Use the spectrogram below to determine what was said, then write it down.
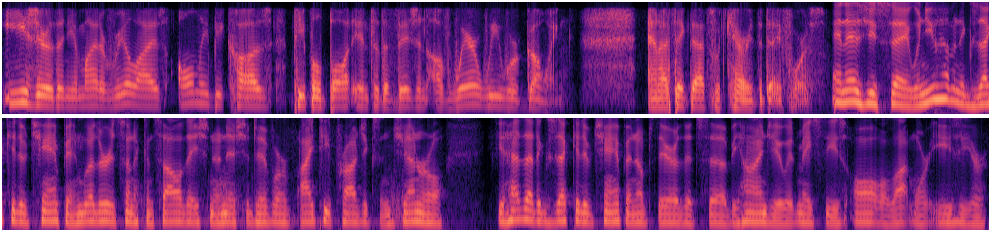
easier than you might have realized only because people bought into the vision of where we were going. And I think that's what carried the day for us. And as you say, when you have an executive champion, whether it's in a consolidation initiative or IT projects in general, if you have that executive champion up there that's uh, behind you, it makes these all a lot more easier.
